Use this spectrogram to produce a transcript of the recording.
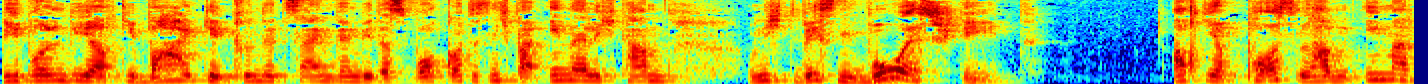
Wie wollen wir auf die Wahrheit gegründet sein, wenn wir das Wort Gottes nicht verinnerlicht haben und nicht wissen, wo es steht? Auch die Apostel haben immer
